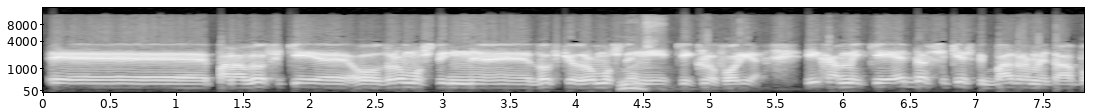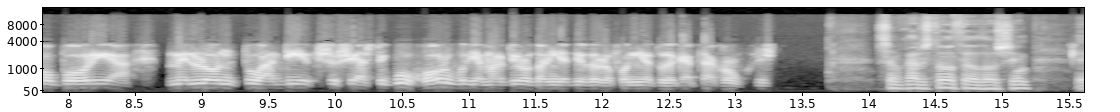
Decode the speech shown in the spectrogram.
ε, παραδόθηκε ο δρόμος στην, ε, δόθηκε ο δρόμος στην κυκλοφορία. Είχαμε και ένταση και στην Πάτρα μετά από πορεία μελών του αντιεξουσιαστικού χώρου που διαμαρτύρονταν για τη δολοφονία του 17χρονου Χριστού. Σε ευχαριστώ Θεοδόση. Ε,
